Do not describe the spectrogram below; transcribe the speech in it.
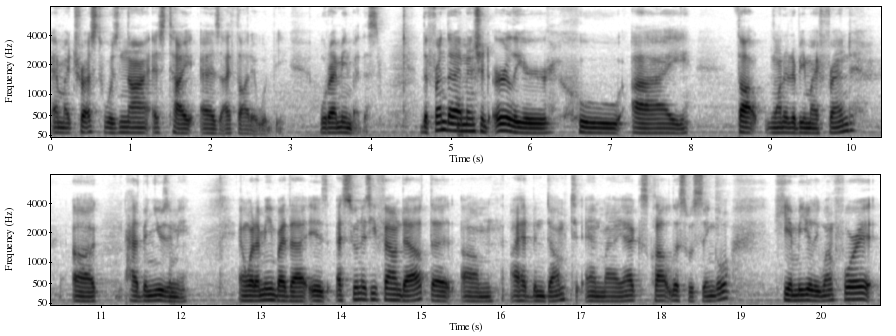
and my trust was not as tight as I thought it would be. What do I mean by this? The friend that I mentioned earlier, who I thought wanted to be my friend, uh, had been using me. And what I mean by that is, as soon as he found out that um, I had been dumped and my ex Cloutless was single, he immediately went for it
